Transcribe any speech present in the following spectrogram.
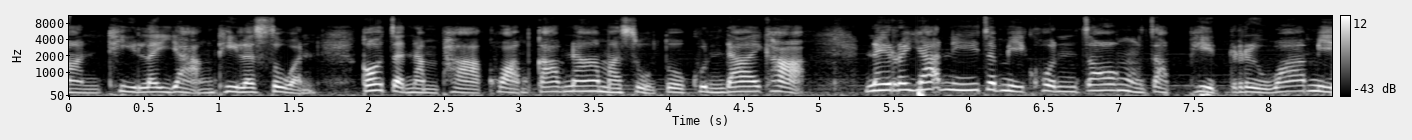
มันทีละอย่างทีละส่วน ก็จะนำพาความก้าวหน้ามาสู่ตัวคุณได้ค่ะ ในระยะนี้จะมีคนจ้องจับผิดหรือว่ามี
